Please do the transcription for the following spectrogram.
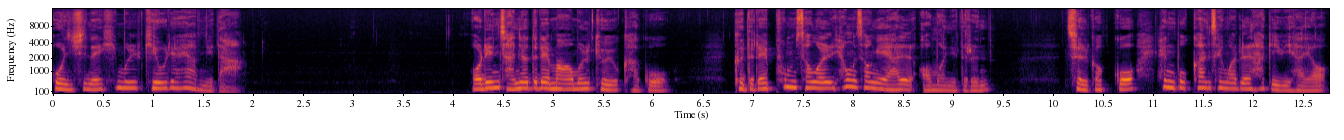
혼신의 힘을 기울여야 합니다. 어린 자녀들의 마음을 교육하고 그들의 품성을 형성해야 할 어머니들은 즐겁고 행복한 생활을 하기 위하여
